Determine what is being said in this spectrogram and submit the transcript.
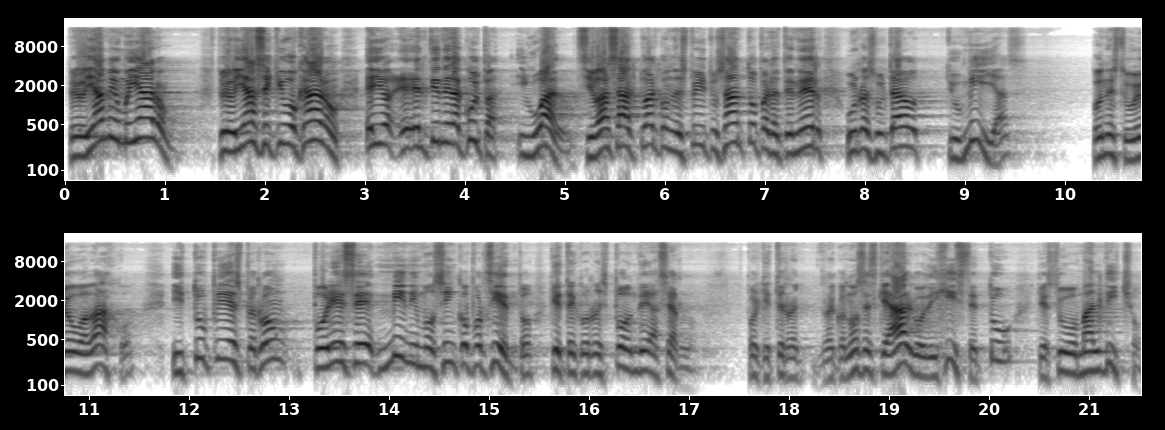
Pero ya me humillaron, Pero ya se equivocaron. Ellos, él tiene la culpa. Igual, si vas a actuar con el Espíritu Santo para tener un resultado, te humillas, pones tu ego abajo y tú pides perdón por ese mínimo 5% que te corresponde hacerlo. Porque te reconoces que algo dijiste tú que estuvo mal dicho,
